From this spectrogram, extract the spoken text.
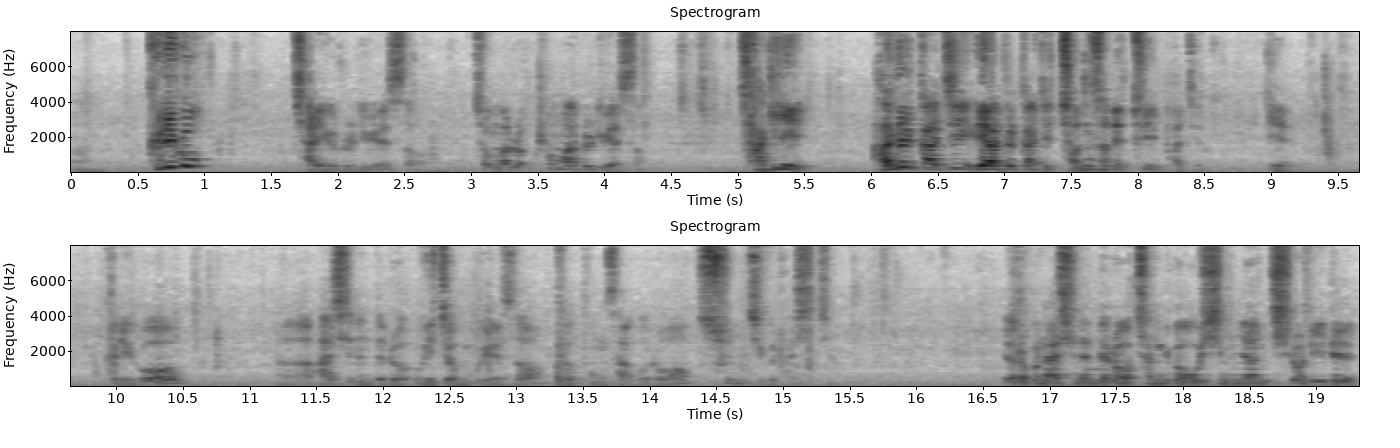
어. 그리고 자유를 위해서 정말로 평화를 위해서 자기 아들까지 외아들까지 전선에 투입하죠. 예. 그리고 어, 아시는 대로 의정부에서 교통사고로 순직을 하시죠. 여러분 아시는 대로 1950년 7월 1일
